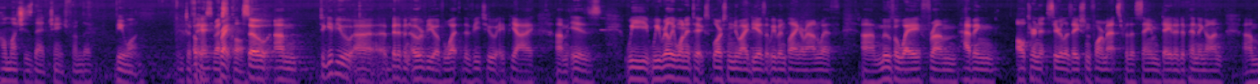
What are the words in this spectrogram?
how much has that changed from the V1 interface? Okay, REST right. Call? So um, to give you a, a, bit of an overview of what the V2 API um, is, we, we really wanted to explore some new ideas that we've been playing around with, um, move away from having alternate serialization formats for the same data depending on um,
